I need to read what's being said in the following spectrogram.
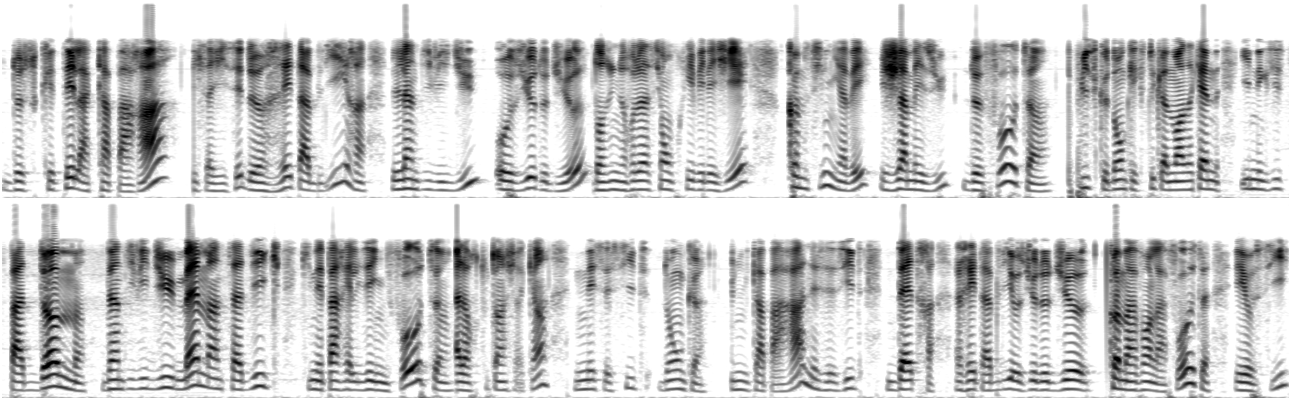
de ce qu'était la kapara. Il s'agissait de rétablir l'individu aux yeux de Dieu dans une relation privilégiée comme s'il n'y avait jamais eu de faute. puisque donc, explique la Zaken, il n'existe pas d'homme, d'individu, même un tzaddik qui n'ait pas réalisé une faute, alors tout un chacun nécessite donc une capara nécessite d'être rétabli aux yeux de Dieu comme avant la faute et aussi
